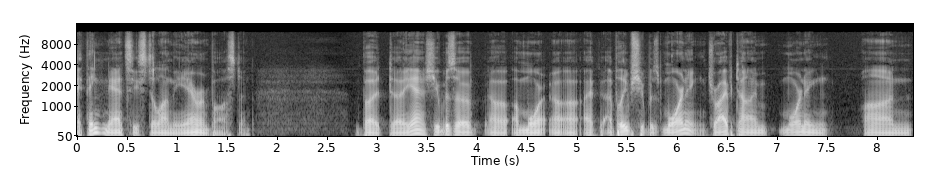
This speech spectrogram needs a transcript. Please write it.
I think Nancy's still on the air in Boston, but uh, yeah, she was a a, a more uh, I, I, believe she was morning drive time morning on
